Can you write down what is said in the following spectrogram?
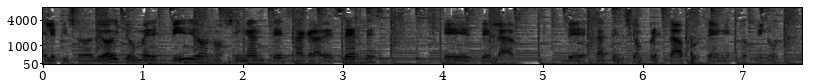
episodio de hoy. Yo me despido, no sin antes agradecerles eh, de, la, de esta atención prestada por ustedes en estos minutos.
